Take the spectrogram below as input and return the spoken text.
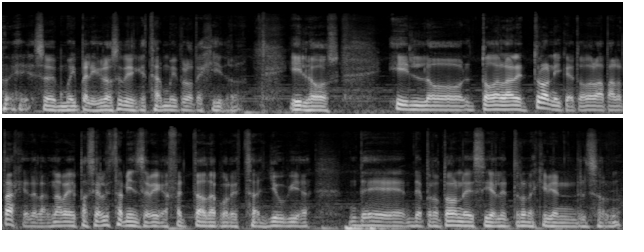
Eso es muy peligroso, tiene que estar muy protegido. Y los y lo- toda la electrónica y todo el aparataje de las naves espaciales también se ven afectadas por esta lluvia de, de protones y electrones que vienen del Sol. ¿no?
